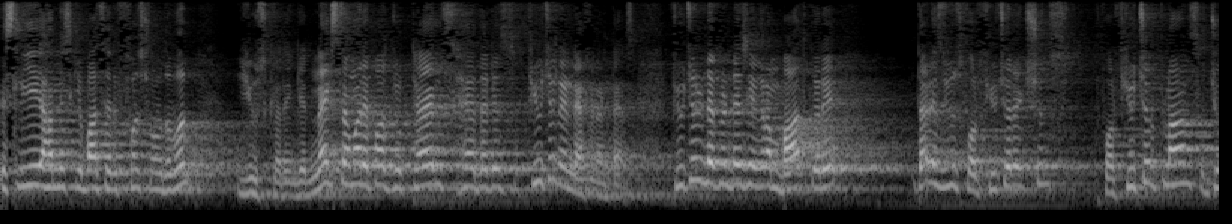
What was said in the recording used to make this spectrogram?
इसलिए हम इसके बाद सिर्फ़ first form of verb use करेंगे। नेक्स्ट हमारे पास जो टेंस है that is future indefinite tense future indefinite tense की अगर हम बात करें that is use for future actions for future plans जो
